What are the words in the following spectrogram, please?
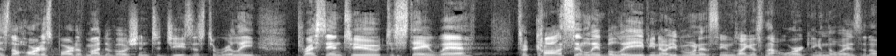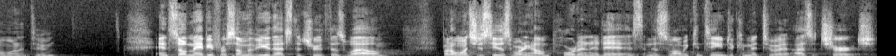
It's the hardest part of my devotion to Jesus to really press into, to stay with, to constantly believe, you know, even when it seems like it's not working in the ways that I want it to. And so maybe for some of you that's the truth as well. But I want you to see this morning how important it is, and this is why we continue to commit to it as a church.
